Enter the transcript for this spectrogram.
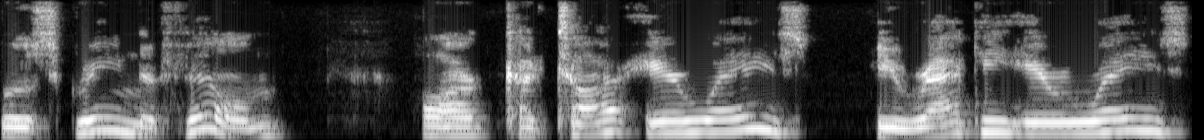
will screen the film are Qatar Airways, Iraqi Airways,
